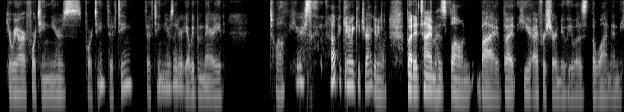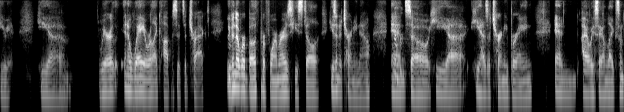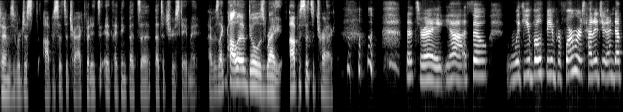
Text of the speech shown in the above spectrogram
here we are, 14 years, 14, 15, 15 years later. Yeah, we've been married 12 years. I can't even keep track anymore. But it time has flown by. But he, I for sure knew he was the one, and he, he, um, we're in a way we're like opposites attract even though mm-hmm. we're both performers he's still he's an attorney now and uh-huh. so he uh he has attorney brain and i always say i'm like sometimes we're just opposites attract but it's it, i think that's a that's a true statement i was like paula abdul is right opposites attract that's right yeah so with you both being performers how did you end up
